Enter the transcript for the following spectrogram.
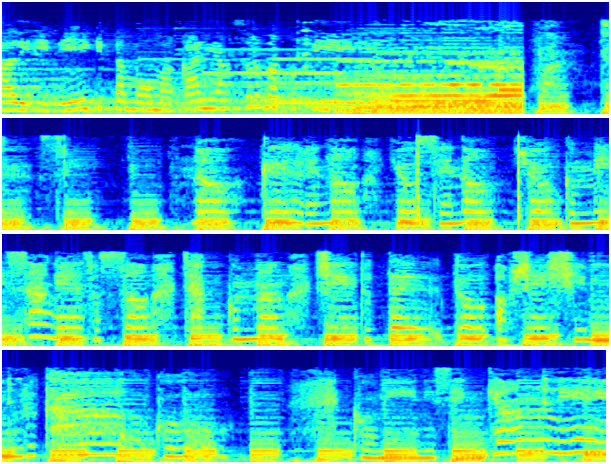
Kali ini kita mau makan yang serba putih. One, two, three. 너 그래 너 요새 너 조금 이상해졌어 자꾸만 시도 때도 없이 시무룩하고 고민이 생겼니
